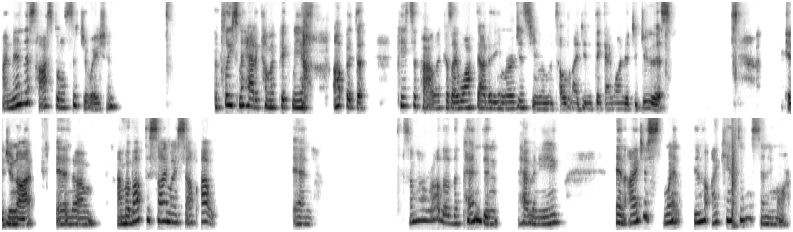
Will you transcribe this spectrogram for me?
I'm in this hospital situation. The policeman had to come and pick me up at the pizza parlor because I walked out of the emergency room and told him I didn't think I wanted to do this. Could you not? And um, I'm about to sign myself out. And somehow or other, the pen didn't have any ink. And I just went, you know, I can't do this anymore.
